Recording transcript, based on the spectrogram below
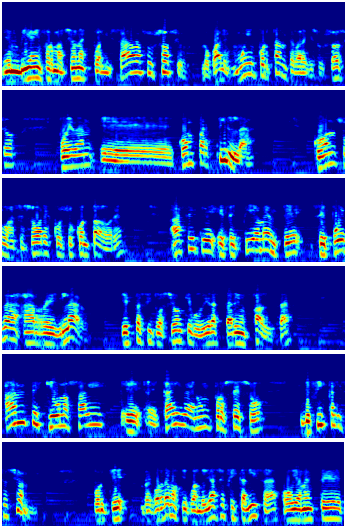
envía información actualizada a sus socios, lo cual es muy importante para que sus socios puedan eh, compartirla con sus asesores, con sus contadores, hace que efectivamente se pueda arreglar esta situación que pudiera estar en falta antes que uno sal, eh, eh, caiga en un proceso de fiscalización. Porque recordemos que cuando ya se fiscaliza, obviamente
